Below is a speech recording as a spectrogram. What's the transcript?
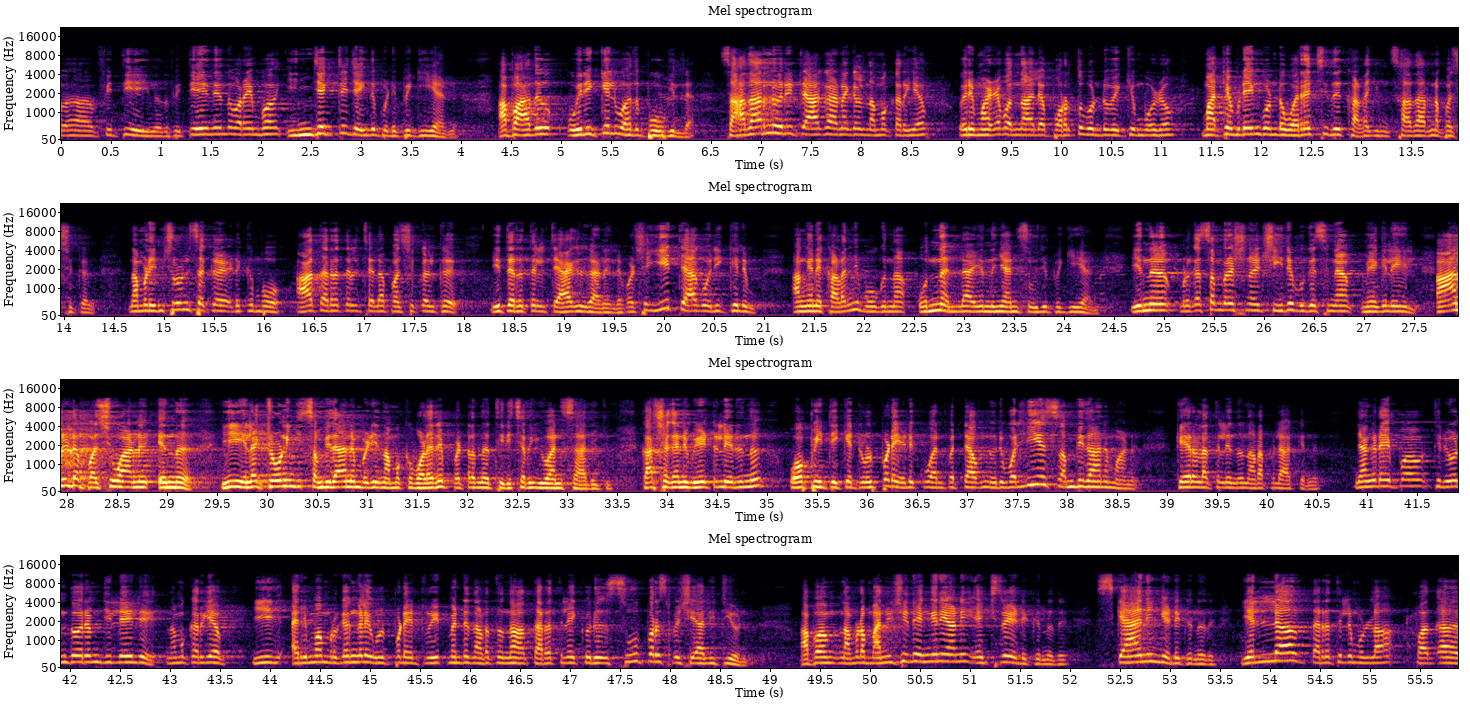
ഫിറ്റ് ചെയ്യുന്നത്. ഫിറ്റ് ചെയ്യുന്നതെന്ന് പറയുമ്പോൾ ഇഞ്ചക്റ്റ് ചെയ്ത് പിടിപ്പിക്കുകയാണ്. അപ്പോൾ അത് ഒരിക്കലും അത് പോകില്ല. സാധാരണ ഒരു ടാഗാണെങ്കിൽ നമുക്കറിയാം ഒരു മഴ വന്നാലോ പുറത്ത് കൊണ്ടുവയ്ക്കുമ്പോഴോ മറ്റെവിടെയും കൊണ്ട് ഒരച്ചിത് കളയും സാധാരണ പശുക്കൾ. നമ്മൾ ഇൻഷുറൻസ് ഒക്കെ എടുക്കുമ്പോൾ ആ തരത്തിൽ ചില പശുക്കൾക്ക് ഇത്തരത്തിൽ ടാഗ് കാണില്ല. പക്ഷേ ഈ ടാഗ് ഒരിക്കലും അങ്ങനെ കളഞ്ഞു പോകുന്ന ഒന്നല്ല എന്ന് ഞാൻ സൂചിപ്പിക്കുകയാണ്. ഇന്ന് മൃഗസംരക്ഷണ ക്ഷീരവികസന മേഖലയിൽ ആരുടെ പശുവാണ് എന്ന് ഈ ഇലക്ട്രോണിക് സംവിധാനം വഴി നമുക്ക് വളരെ പെട്ടെന്ന് തിരിച്ചറിയുവാൻ സാധിക്കും. കർഷകന് വീട്ടിലിരുന്ന് ഒ പി ടിക്കറ്റ് ഉൾപ്പെടെ എടുക്കുവാൻ പറ്റാവുന്ന ഒരു വലിയ സംവിധാനമാണ് കേരളത്തിൽ ഇന്ന് നടപ്പിലാക്കുന്നത്. ഞങ്ങളുടെ ഇപ്പോൾ തിരുവനന്തപുരം ജില്ലയിൽ നമുക്കറിയാം ഈ അരിമ മൃഗങ്ങളെ ഉൾപ്പെടെ ട്രീറ്റ്മെന്റ് നടത്തുന്ന തരത്തിലേക്കൊരു സൂപ്പർ സ്പെഷ്യാലിറ്റിയുണ്ട് അപ്പം നമ്മുടെ മനുഷ്യനെങ്ങനെയാണ് എക്സ്റേ എടുക്കുന്നത്? സ്കാനിങ് എടുക്കുന്നത്. എല്ലാ തരത്തിലുമുള്ള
